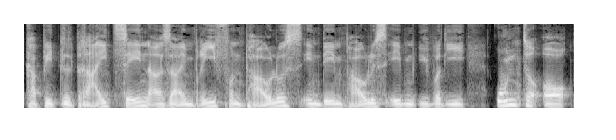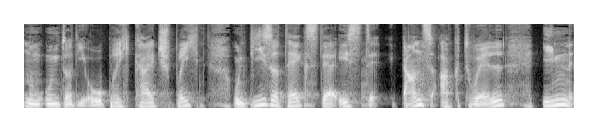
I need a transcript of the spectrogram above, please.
Kapitel 13, also ein Brief von Paulus, in dem Paulus eben über die Unterordnung unter die Obrigkeit spricht. Und dieser Text, der ist ganz aktuell in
